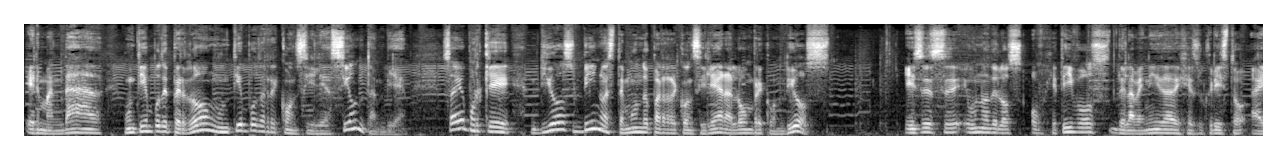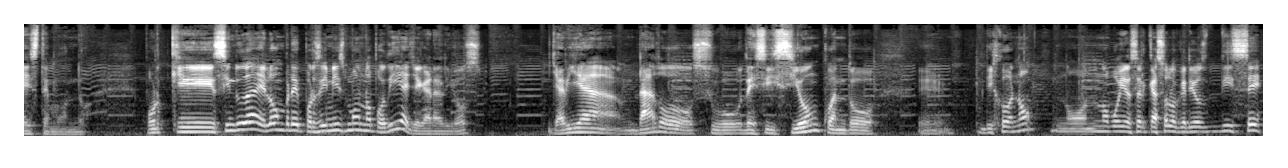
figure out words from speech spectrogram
hermandad, un tiempo de perdón, un tiempo de reconciliación también. ¿Sabe? Porque Dios vino a este mundo para reconciliar al hombre con Dios. Ese es eh, uno de los objetivos de la venida de Jesucristo a este mundo. Porque sin duda el hombre por sí mismo no podía llegar a Dios ya había dado su decisión cuando eh, dijo, no, no, no voy a hacer caso a lo que Dios dice,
